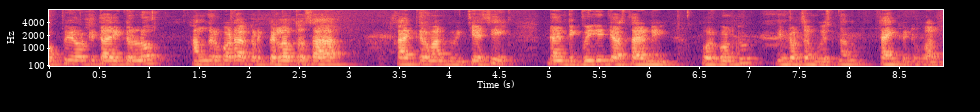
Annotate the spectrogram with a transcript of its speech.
ముప్పై ఒకటి తారీఖుల్లో అందరూ కూడా అక్కడ పిల్లలతో సహా కార్యక్రమానికి ఇచ్చేసి దాన్ని దిగ్విజయం చేస్తారని కోరుకుంటూ ఇంట్లో ముగిస్తున్నాను. థ్యాంక్ యూ టు వాళ్ళు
